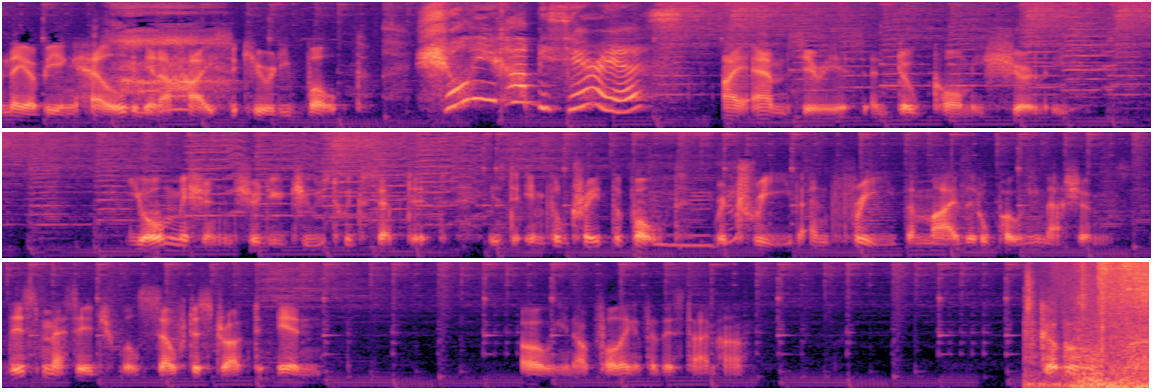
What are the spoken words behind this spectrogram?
and they are being held in a high security vault. Surely you can't be serious. I am serious, and don't call me Shirley. Your mission, should you choose to accept it, is to infiltrate the vault, mm-hmm. retrieve and free the My Little Pony Mash'ems. This message will self destruct in Falling it for this time, huh? Kaboom!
